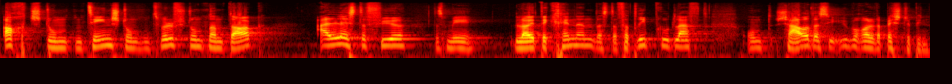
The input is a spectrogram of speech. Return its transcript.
acht Stunden, zehn Stunden, zwölf Stunden am Tag alles dafür, dass mir Leute kennen, dass der Vertrieb gut läuft und schaue, dass ich überall der Beste bin.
